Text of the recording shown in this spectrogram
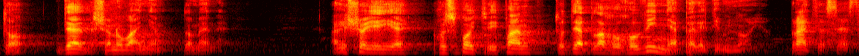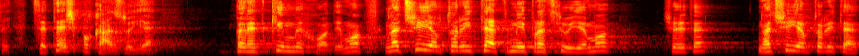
то де шанування до мене? А якщо я є Господь твій пан, то де благоговіння переді мною, браття, сестри? Це теж показує, перед ким ми ходимо, на чий авторитет ми працюємо. Чуєте? На чий авторитет?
